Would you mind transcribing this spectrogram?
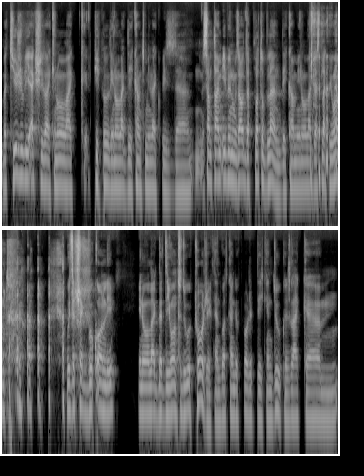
But usually, actually, like you know, like people, you know, like they come to me like with um, sometime even without the plot of land, they come, you know, like just like we want with a checkbook only, you know, like that they want to do a project and what kind of project they can do because like um,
